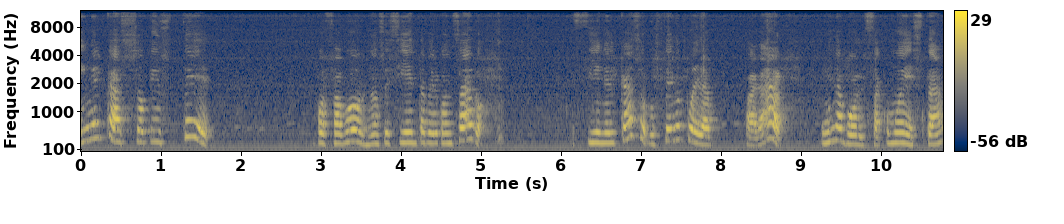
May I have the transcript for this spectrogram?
en el caso que usted, por favor, no se sienta avergonzado, si en el caso que usted no pueda pagar una bolsa como esta,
